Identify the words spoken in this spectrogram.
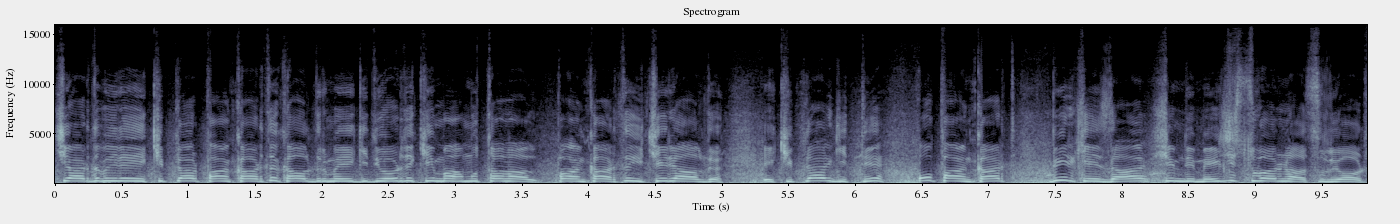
Vinç yardımıyla ekipler pankartı kaldırmaya gidiyordu ki Mahmut Tanal pankartı içeri aldı. Ekipler gitti. O pankart bir kez daha şimdi meclis duvarına asılıyor.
